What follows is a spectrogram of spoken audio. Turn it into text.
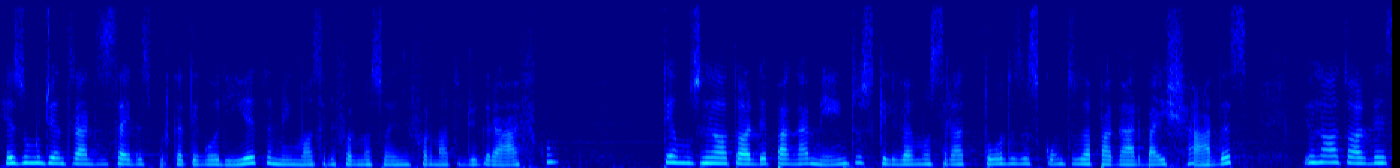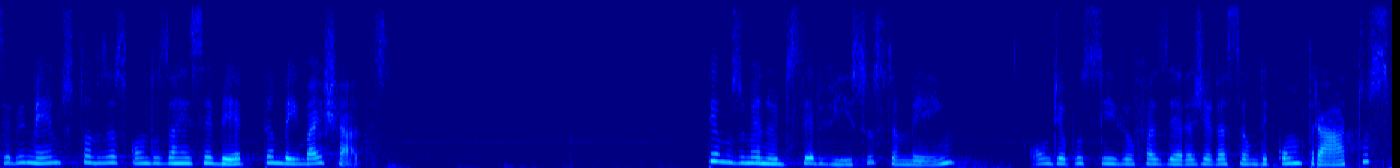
Resumo de entradas e saídas por categoria, também mostra informações em formato de gráfico. Temos o relatório de pagamentos, que ele vai mostrar todas as contas a pagar baixadas, e o relatório de recebimentos, todas as contas a receber também baixadas. Temos o menu de serviços também, onde é possível fazer a geração de contratos.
